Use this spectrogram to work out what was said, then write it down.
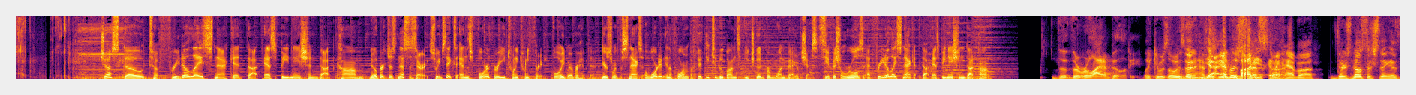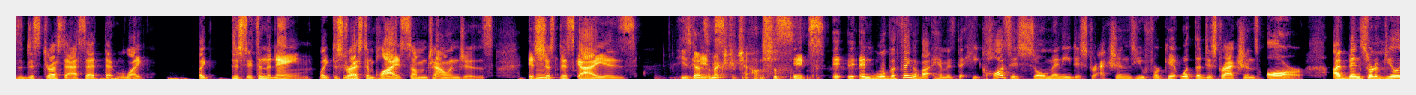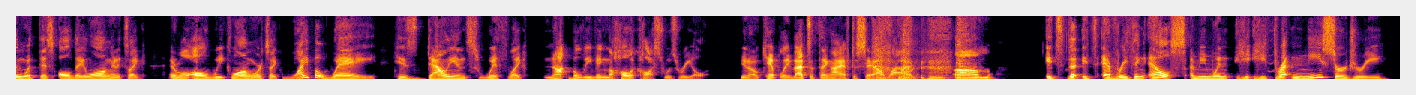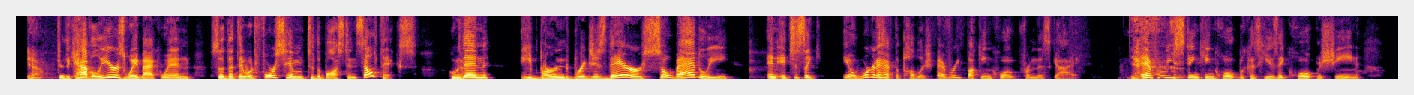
Just go to fritolaysnackit.sbnation.com. No purchase necessary. Sweepstakes ends 4-3-2023. Void where prohibited. Here's worth of snacks awarded in the form of 52 coupons, each good for one bag of chips. See official rules at fritolaysnackit.sbnation.com. The the reliability, like it was always going to have. yeah, to be a everybody's going to have a. There's no such thing as a distressed asset that like, like just it's in the name. Like distressed implies some challenges. It's Mhm. just this guy is. He's got some extra challenges. It's it, it- and well, the thing about him is that he causes so many distractions. You forget what the distractions are. I've been sort of dealing with this all day long, and it's like, and well, all week long, where it's like, wipe away his dalliance with like not believing the Holocaust was real. You know, can't believe that's a thing I have to say out loud. um, it's the it's everything else. I mean, when he he threatened knee surgery yeah, to the Cavaliers way back when so that they would force him to the Boston Celtics, who Yeah. then he burned bridges there so badly. And it's just like, you know, we're going to have to publish every fucking quote from this guy, Yeah. every stinking quote, because he is a quote machine.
